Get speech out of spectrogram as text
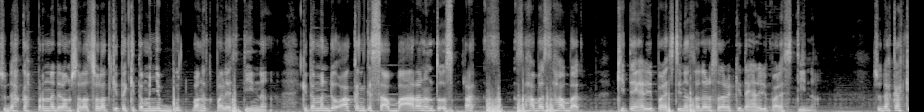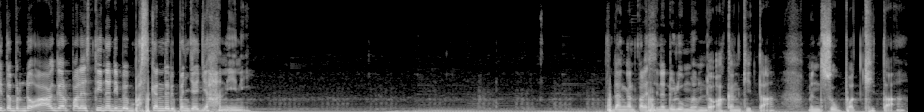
Sudahkah pernah dalam salat-salat kita kita menyebut banget Palestina? Kita mendoakan kesabaran untuk sahabat-sahabat kita yang ada di Palestina, saudara-saudara kita yang ada di Palestina. Sudahkah kita berdoa agar Palestina dibebaskan dari penjajahan ini? Sedangkan Palestina dulu mendoakan kita, mensupport kita,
